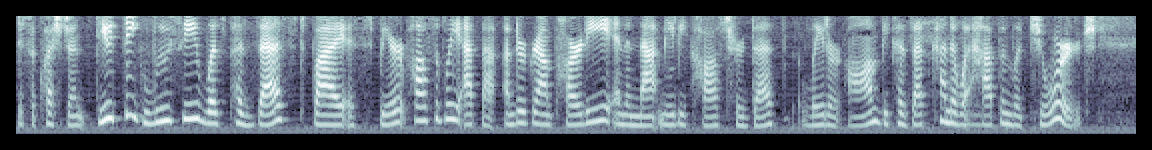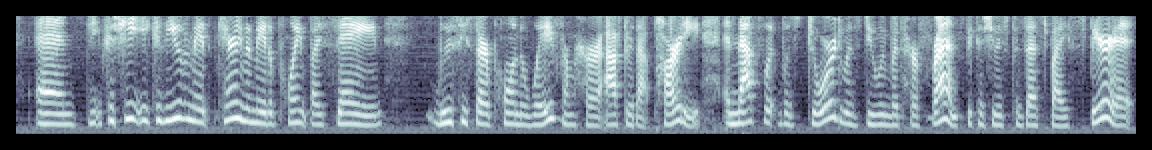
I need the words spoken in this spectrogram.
just a question, do you think Lucy was possessed by a spirit possibly at that underground party and then that maybe caused her death later on? Because that's kind of what happened with George. And because she, because you even made, Karen even made a point by saying, Lucy started pulling away from her after that party, and that's what was George was doing with her friends because she was possessed by a spirit.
